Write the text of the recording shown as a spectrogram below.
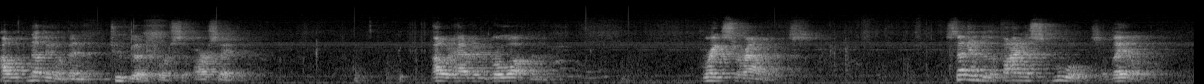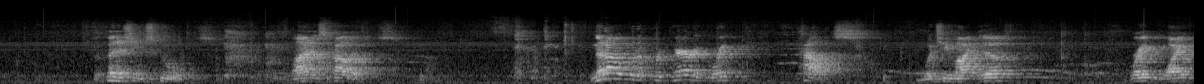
I would, nothing would have been too good for our Savior. I would have him grow up in great surroundings. Send him to the finest schools available, the finishing schools, finest colleges. And then I would have prepared a great palace in which he might live, great white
